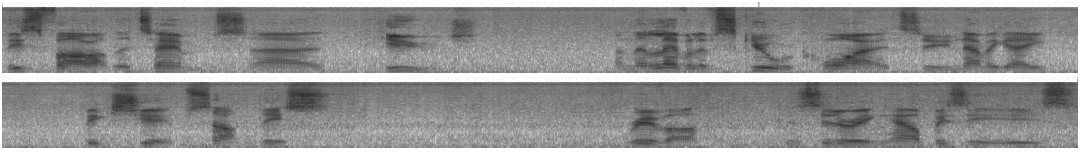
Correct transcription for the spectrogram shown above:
this far up the Thames. Uh, huge. And the level of skill required to navigate big ships up this river, considering how busy it is.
